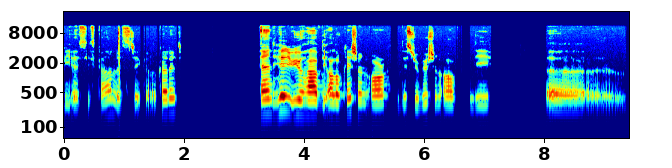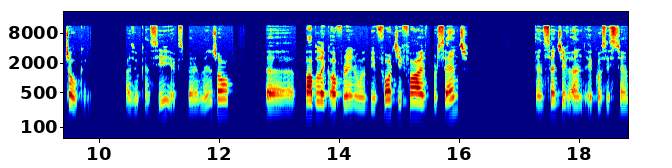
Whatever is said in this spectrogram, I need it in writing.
BSC scan. Let's take a look at it. And here you have the allocation or distribution of the uh, token as you can see experimental. Uh, public offering will be 45% incentive and ecosystem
